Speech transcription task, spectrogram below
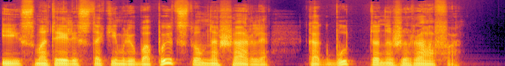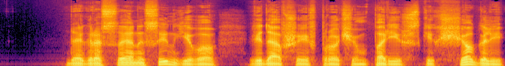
и смотрели с таким любопытством на Шарля, как будто на жирафа. Де и сын его, видавшие, впрочем, парижских щеголей,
